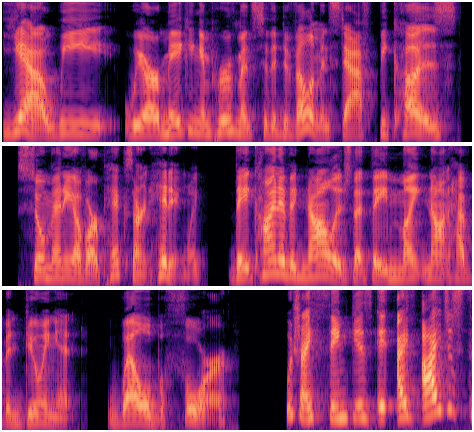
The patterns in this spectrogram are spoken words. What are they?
yeah, we we are making improvements to the development staff because so many of our picks aren't hitting. Like they kind of acknowledge that they might not have been doing it well before, which I think is it I I just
